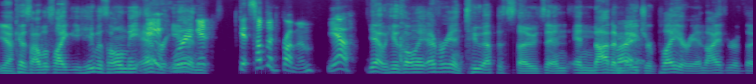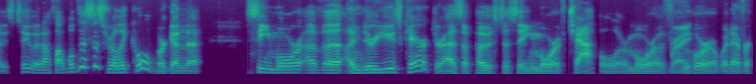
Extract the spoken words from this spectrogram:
Yeah. Because I was like, he was only Hey, ever we're in get get something from him. Yeah. yeah, he was only ever in two episodes and and not a Right. major player in either of those two. And I thought, well, this is really cool. We're gonna see more of a underused character as opposed to seeing more of Chapel or more of Right. Uhura or whatever.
